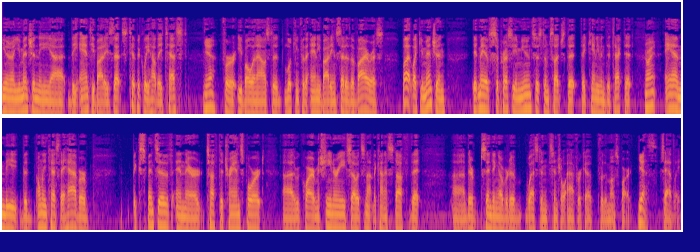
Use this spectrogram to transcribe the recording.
you know, you mentioned the, uh, the antibodies. That's typically how they test Yeah. for Ebola now is to looking for the antibody instead of the virus. But like you mentioned, it may have suppressed the immune system such that they can't even detect it. Right. And the, the only tests they have are expensive and they're tough to transport, uh, require machinery. So it's not the kind of stuff that, uh, they're sending over to West and Central Africa for the most part. Yes. Sadly.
